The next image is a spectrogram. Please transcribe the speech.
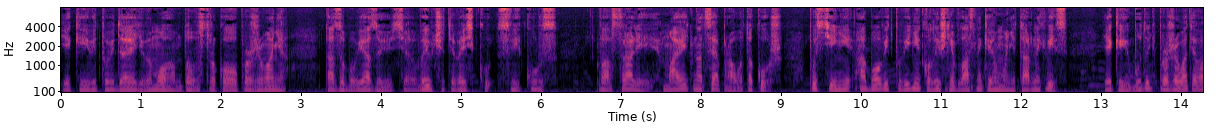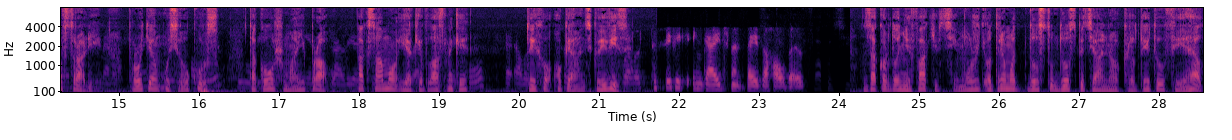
які відповідають вимогам довгострокового проживання та зобов'язуються вивчити весь свій курс в Австралії, мають на це право також. Постійні або відповідні колишні власники гуманітарних віз, які будуть проживати в Австралії протягом усього курсу, також мають право, так само як і власники Тихоокеанської візи. Закордонні фахівці можуть отримати доступ до спеціального кредиту FeeHelp,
